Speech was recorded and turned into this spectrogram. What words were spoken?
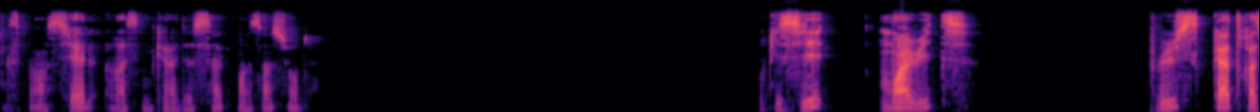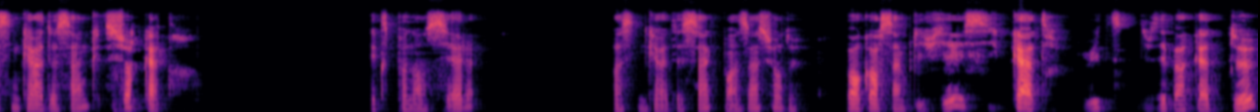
Exponentielle, racine carrée de 5, moins 1 sur 2. Donc ici, moins 8 plus 4 racine carrée de 5 sur 4. Exponentielle, racine carrée de 5 moins 1 sur 2. On peut encore simplifier. Ici, 4, 8 divisé par 4, 2.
